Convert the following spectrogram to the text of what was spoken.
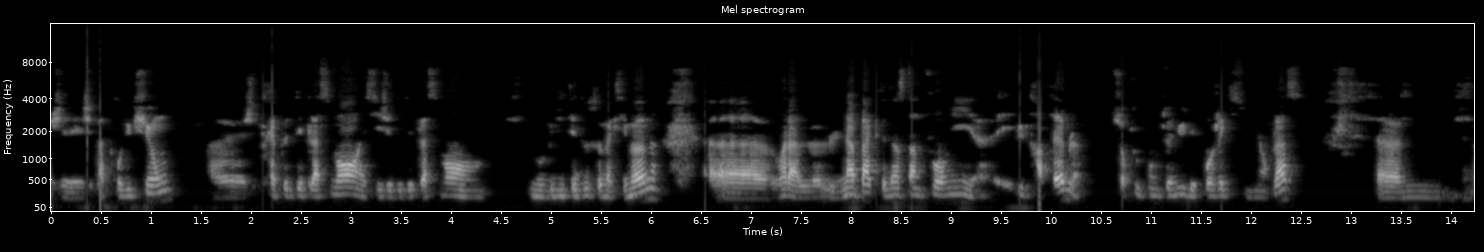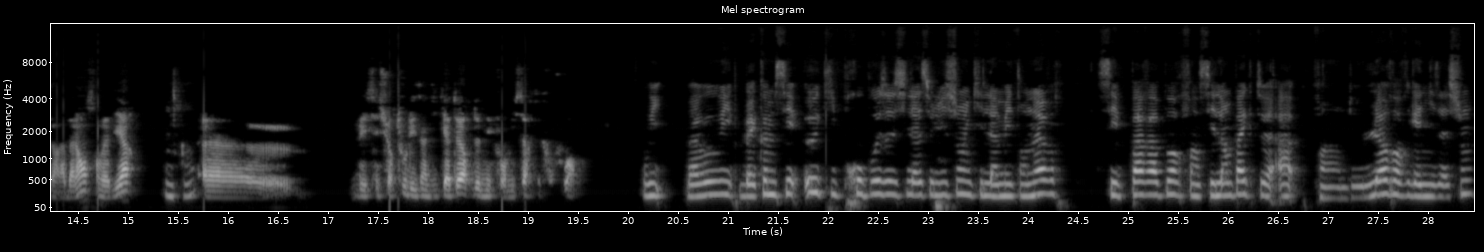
j'ai pas de production, euh, j'ai très peu de déplacements, et si j'ai des déplacements, mobilité douce au maximum. Euh, voilà, l'impact d'instinct de fourmi est ultra faible, surtout compte tenu des projets qui sont mis en place. Euh, dans la balance, on va dire. Euh, mais c'est surtout les indicateurs de mes fournisseurs qui font foi. Oui, bah oui, oui. Bah, comme c'est eux qui proposent aussi la solution et qui la mettent en œuvre, c'est par rapport, enfin, c'est l'impact à, enfin, de leur organisation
